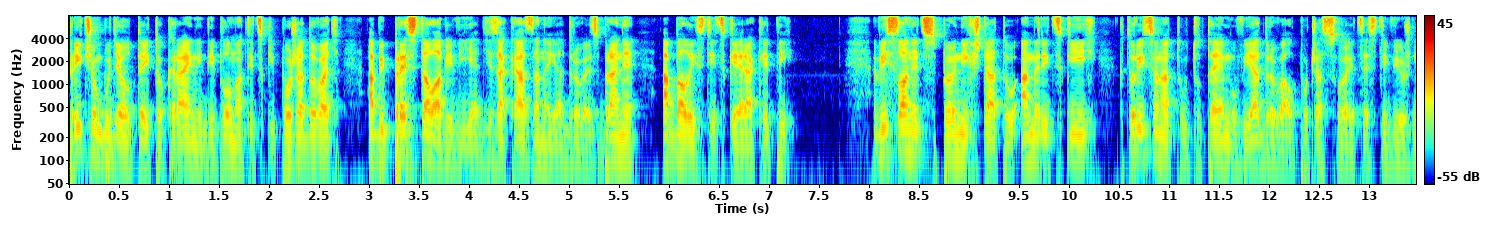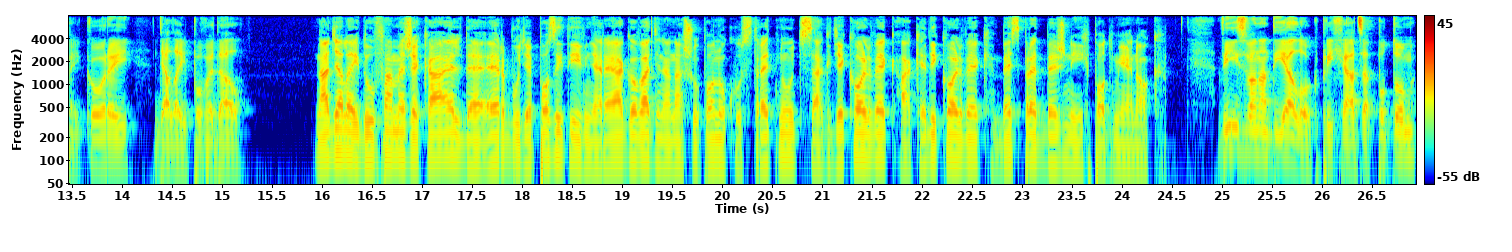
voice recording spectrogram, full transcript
pričom bude od tejto krajiny diplomaticky požadovať, aby prestala vyvíjať zakázané jadrové zbrane a balistické rakety. Vyslanec Spojených štátov amerických, ktorý sa na túto tému vyjadroval počas svojej cesty v Južnej Kórei, ďalej povedal – Naďalej dúfame, že KLDR bude pozitívne reagovať na našu ponuku stretnúť sa kdekoľvek a kedykoľvek bez predbežných podmienok. Výzva na dialog prichádza potom,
